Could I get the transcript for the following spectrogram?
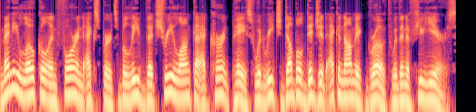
Many local and foreign experts believed that Sri Lanka at current pace would reach double-digit economic growth within a few years.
